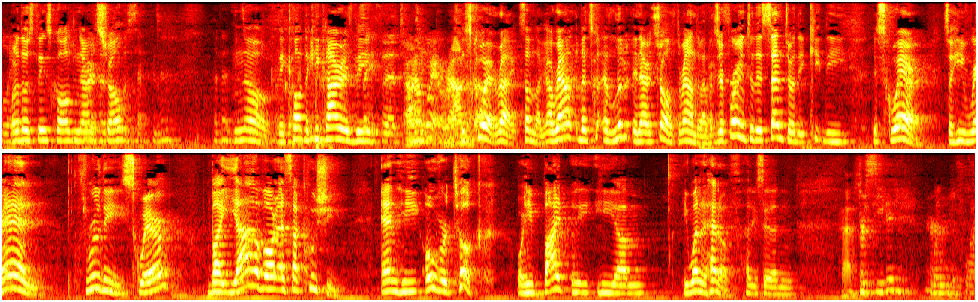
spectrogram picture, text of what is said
what are those things called in Eretz Yisrael? No, they call it the kikar is the It's the Around- the square, right? Something like around, but it's a little in Eretz Yisrael, it's the roundabout. But it's referring to the center, the the the square. So he ran through the square by Yavar Esakushi, and he overtook, or he by he he um he went ahead of. How do you say that? In, Proceeded? Or When before.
